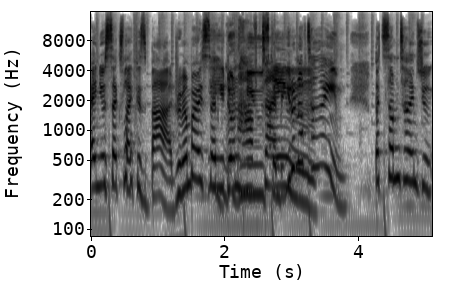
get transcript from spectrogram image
and your sex life is bad. Remember, I said you don't have can be- you don't have time. time. But sometimes your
